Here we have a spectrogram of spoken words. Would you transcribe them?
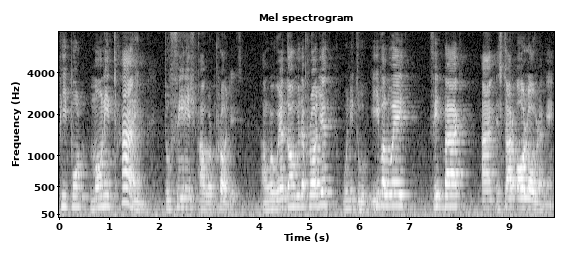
people, money, time to finish our project. And when we are done with the project, we need to evaluate, feedback, and start all over again.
